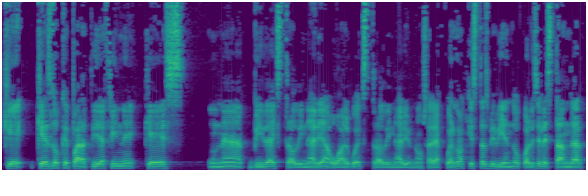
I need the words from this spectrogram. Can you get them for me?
¿qué, qué es lo que para ti define qué es una vida extraordinaria o algo extraordinario, ¿no? O sea, de acuerdo a qué estás viviendo, cuál es el estándar,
